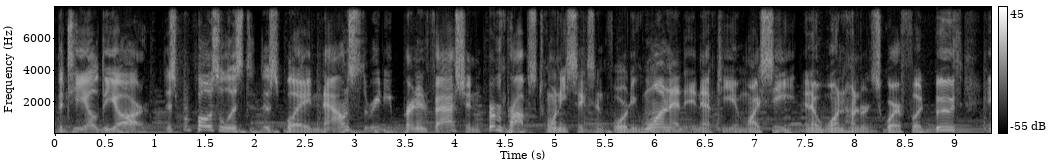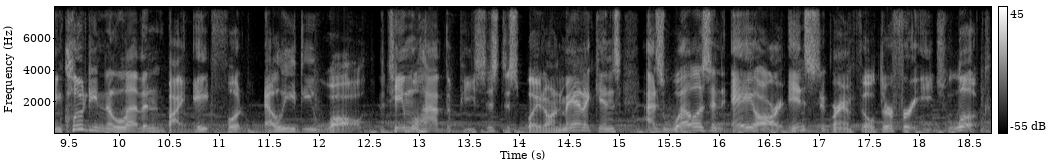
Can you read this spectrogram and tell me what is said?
The TLDR. This proposal is to display Nouns 3D printed fashion from props 26 and 41 at NFT NYC in a 100 square foot booth, including an 11 by 8 foot LED wall. The team will have the pieces displayed on mannequins as well as an AR Instagram filter for each look.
